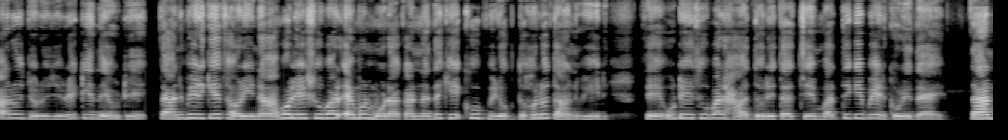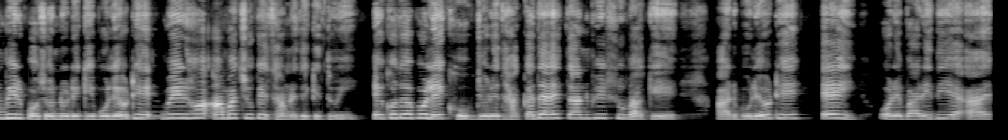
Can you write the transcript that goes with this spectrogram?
আরও জোরে জোরে কেঁদে ওঠে। তানভীরকে সরি না বলে শোভার এমন মোড়া কান্না দেখে খুব বিরক্ত হলো তানভীর। সে উঠে শোভার হাত ধরে তার চেম্বার থেকে বের করে দেয়। তানভীর প্রচণ্ড রেগে বলে ওঠে, বের হ, আমার চোখের সামনে থেকে তুই। একথা বলে খুব জোরে ধাক্কা দেয় তানভীর সুভাকে আর বলে ওঠে, এই, ওরে বাড়ি দিয়ে আয়,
